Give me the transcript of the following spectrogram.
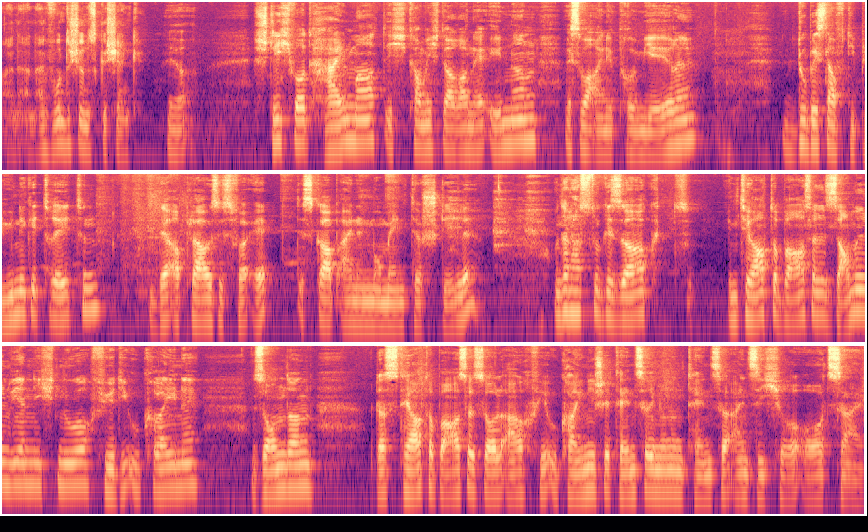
ein, ein, ein wunderschönes Geschenk. Ja. Stichwort Heimat, ich kann mich daran erinnern, es war eine Premiere. Du bist auf die Bühne getreten, der Applaus ist verebbt, es gab einen Moment der Stille. Und dann hast du gesagt, im Theater Basel sammeln wir nicht nur für die Ukraine, sondern das Theater Basel soll auch für ukrainische Tänzerinnen und Tänzer ein sicherer Ort sein,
